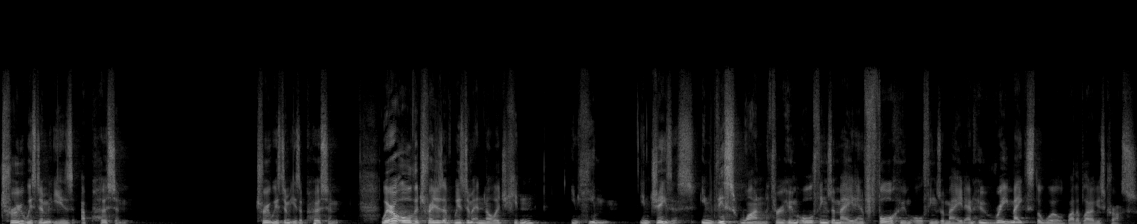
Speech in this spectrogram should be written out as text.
True wisdom is a person. True wisdom is a person. Where are all the treasures of wisdom and knowledge hidden? In Him, in Jesus, in this one through whom all things were made and for whom all things were made, and who remakes the world by the blood of His cross.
